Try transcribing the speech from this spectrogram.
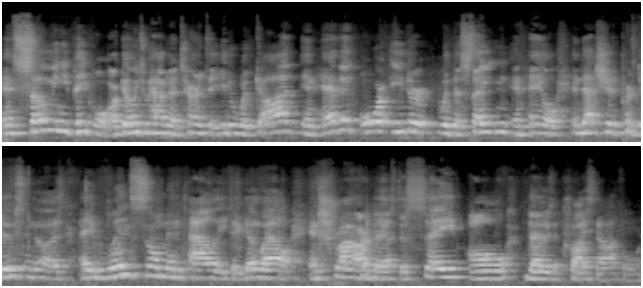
and so many people are going to have an eternity either with God in heaven or either with the Satan and hell. And that should produce in us a winsome mentality to go out and try our best to save all those that Christ died for.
